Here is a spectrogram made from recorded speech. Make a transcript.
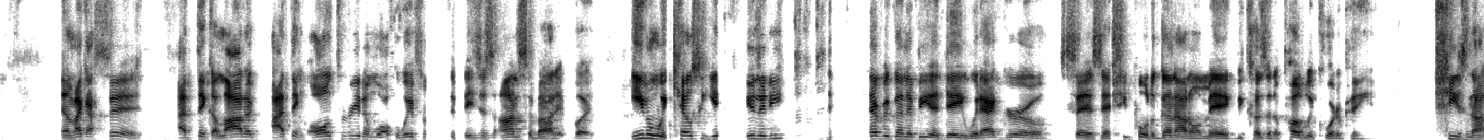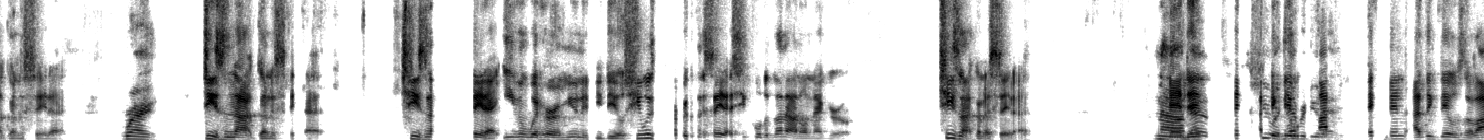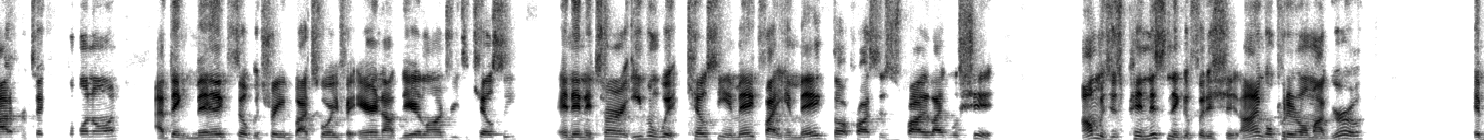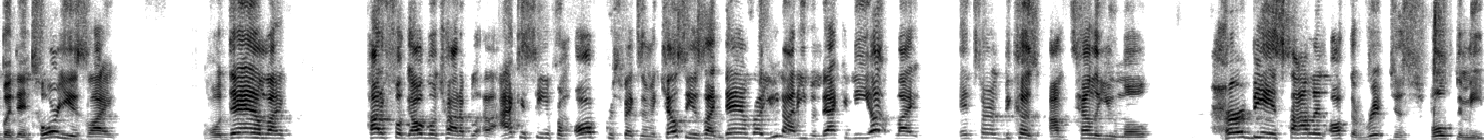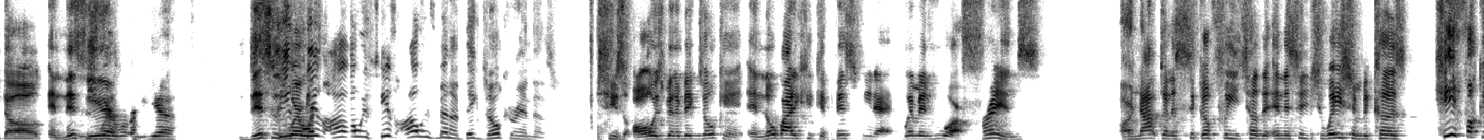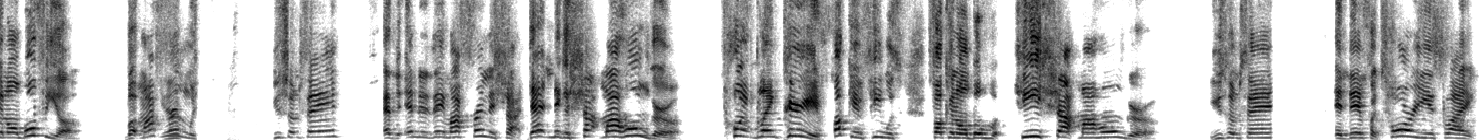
and like I said, I think a lot of I think all three of them walk away from it they just honest about it. But even with Kelsey getting immunity, never gonna be a day where that girl says that she pulled a gun out on Meg because of the public court opinion. She's not gonna say that. Right. She's not gonna say that. She's not gonna say that, even with her immunity deal. She was never gonna say that she pulled a gun out on that girl. She's not gonna say that. No, nah, she would never do that. I think there was a lot of protection going on. I think Meg felt betrayed by Tory for airing out their laundry to Kelsey. And then in turn, even with Kelsey and Meg fighting, Meg thought process was probably like, well, shit, I'm gonna just pin this nigga for this shit. I ain't gonna put it on my girl. But then Tory is like, well, damn, like, how the fuck y'all gonna try to? Bl-? I can see it from all perspectives. And Kelsey is like, damn, bro, you're not even backing me up, like in terms because I'm telling you, Mo, her being silent off the rip just spoke to me, dog. And this is yeah, where, yeah, this is where he's always he's always been a big joker in this. She's always been a big joker, and nobody can convince me that women who are friends are not gonna stick up for each other in this situation because he fucking on both of y'all. But my friend was, you see what I'm saying? At the end of the day, my friend is shot. That nigga shot my homegirl. Point blank, period. Fuck if he was fucking on both. He shot my homegirl. You see what I'm saying? And then for Tory, it's like,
